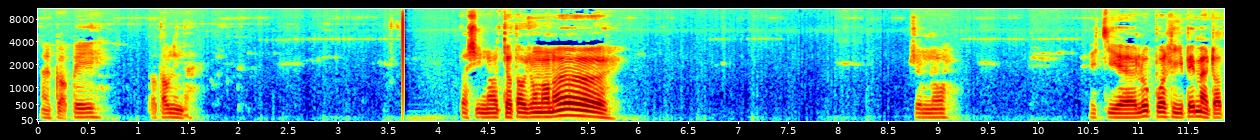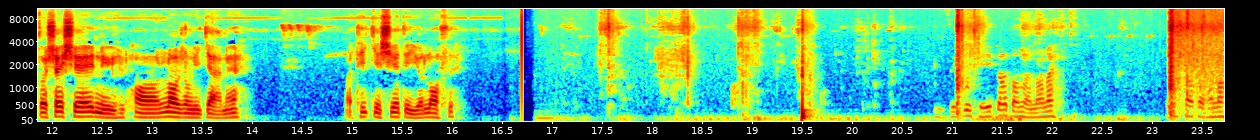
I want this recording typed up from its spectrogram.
À có cái tao tao nhìn thấy. Ta xin nó cho tao trong nó nữa. Trong nó. Thì lúc bữa thì bé mà cho tao xe xe nè họ lo trong đi trả nữa và thích chia xe thì vô lo chứ. Thì cô chỉ cho tao là nó đây cho tao nó.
